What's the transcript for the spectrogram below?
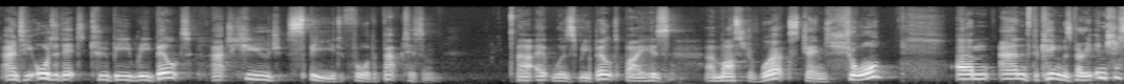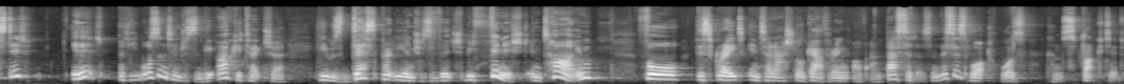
and he ordered it to be rebuilt at huge speed for the baptism. Uh, it was rebuilt by his uh, Master of Works, James Shaw, um, and the king was very interested in it, but he wasn't interested in the architecture. He was desperately interested that it should be finished in time for this great international gathering of ambassadors. And this is what was constructed.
